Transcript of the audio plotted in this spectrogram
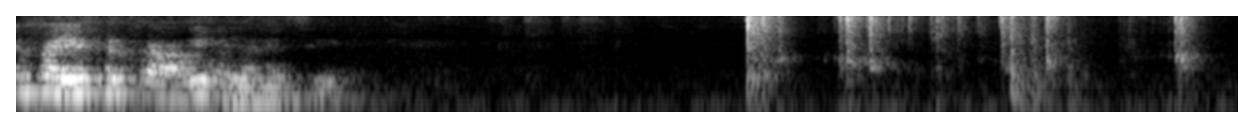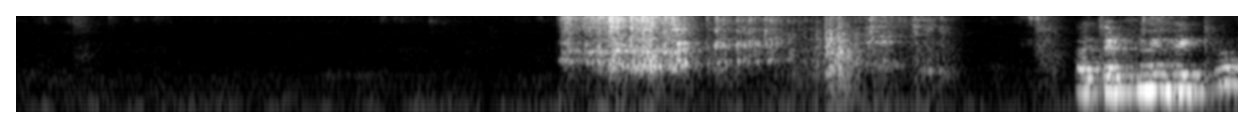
ਇਹ ਪਏ ਫਿਰ ਖਰਾਬ ਹੀ ਹੋ ਜਾਣੇ ਸੀ। ਆ ਚਟਨੀ ਦੇਖੋ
